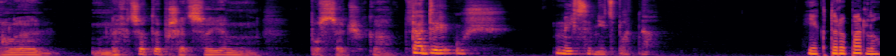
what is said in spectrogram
Ale nechcete přece jen posečkat. Tady už nejsem nic platná. Jak to dopadlo?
